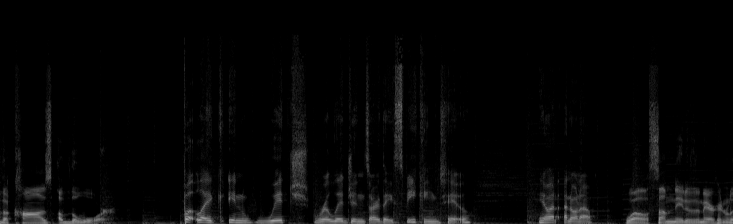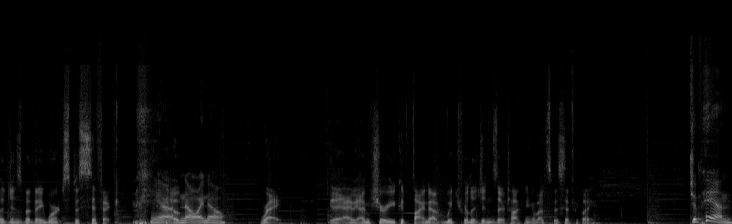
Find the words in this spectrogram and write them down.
the cause of the war. But, like, in which religions are they speaking to? You know what? I don't know. Well, some Native American religions, but they weren't specific. Yeah, no, I know. Right. Yeah, I'm sure you could find out which religions they're talking about specifically. Japan.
